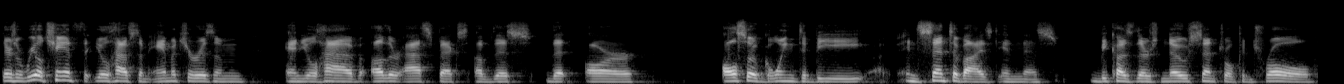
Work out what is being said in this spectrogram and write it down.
there's a real chance that you'll have some amateurism and you'll have other aspects of this that are also going to be incentivized in this because there's no central control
